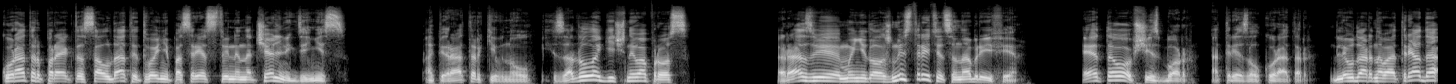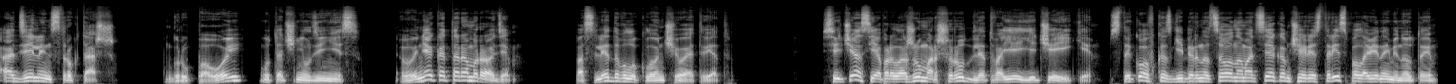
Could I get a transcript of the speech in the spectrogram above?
«Куратор проекта «Солдат» и твой непосредственный начальник, Денис. Оператор кивнул и задал логичный вопрос. «Разве мы не должны встретиться на брифе?» «Это общий сбор», – отрезал куратор. «Для ударного отряда отдельный инструктаж». «Групповой?» – уточнил Денис. «В некотором роде», – последовал уклончивый ответ. Сейчас я проложу маршрут для твоей ячейки. Стыковка с гибернационным отсеком через три с половиной минуты.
